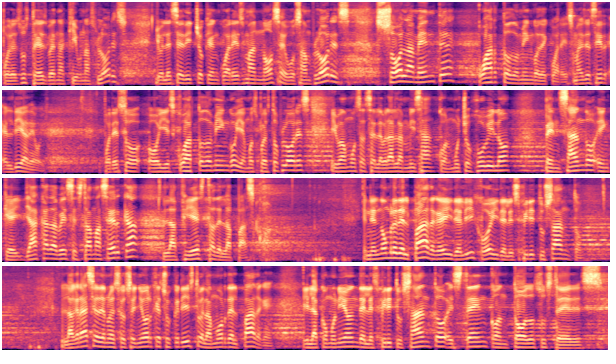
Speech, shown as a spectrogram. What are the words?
Por eso ustedes ven aquí unas flores. Yo les he dicho que en cuaresma no se usan flores, solamente cuarto domingo de cuaresma, es decir, el día de hoy. Por eso hoy es cuarto domingo y hemos puesto flores y vamos a celebrar la misa con mucho júbilo, pensando en que ya cada vez está más cerca la fiesta de la Pascua. En el nombre del Padre y del Hijo y del Espíritu Santo. La gracia de nuestro Señor Jesucristo, el amor del Padre y la comunión del Espíritu Santo estén con todos ustedes.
